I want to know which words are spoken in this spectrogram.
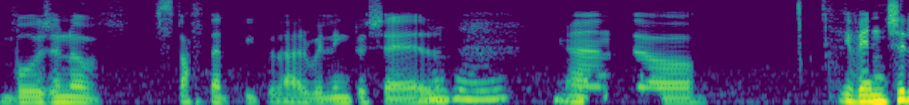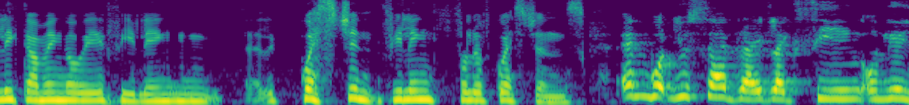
version of stuff that people are willing to share. Mhm. And uh, eventually coming away feeling uh, question, feeling full of questions. And what you said, right? Like seeing only a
